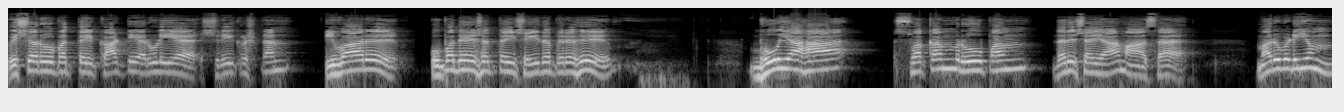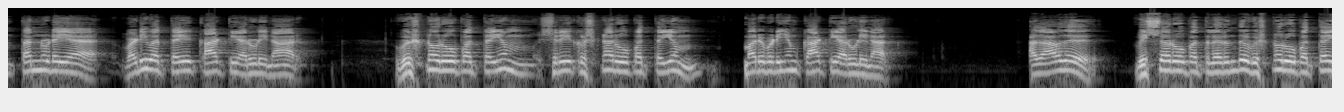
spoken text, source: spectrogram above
விஸ்வரூபத்தை காட்டி அருளிய ஸ்ரீகிருஷ்ணன் இவ்வாறு உபதேசத்தை செய்த பிறகு பூயா ஸ்வகம் ரூபம் தரிசயாமாச. மறுபடியும் தன்னுடைய வடிவத்தை காட்டி அருளினார். விஷ்ணு ரூபத்தையும் ஸ்ரீகிருஷ்ண ரூபத்தையும் மறுபடியும் காட்டி அருளினார். அதாவது விஸ்வரூபத்திலிருந்து விஷ்ணு ரூபத்தை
